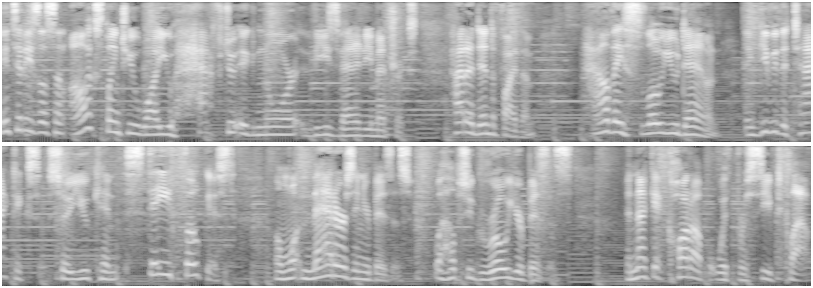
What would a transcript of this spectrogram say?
In today's lesson, I'll explain to you why you have to ignore these vanity metrics, how to identify them, how they slow you down, and give you the tactics so you can stay focused on what matters in your business, what helps you grow your business, and not get caught up with perceived clout.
